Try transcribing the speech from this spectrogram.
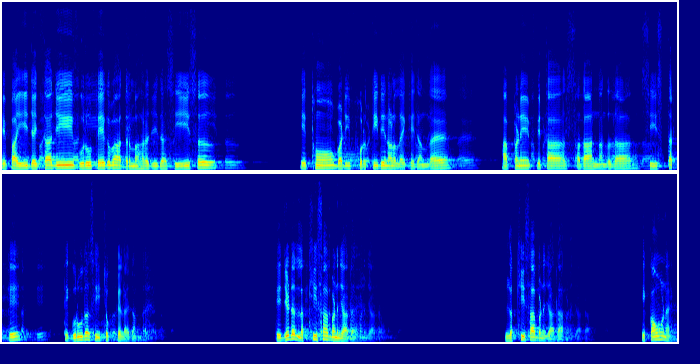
ਤੇ ਭਾਈ ਜੈਤਾ ਜੀ ਗੁਰੂ ਤੇਗ ਬਹਾਦਰ ਮਹਾਰਾਜ ਜੀ ਦਾ ਸੀਸ ਇਥੋਂ ਬੜੀ ਫੁਰਤੀ ਦੇ ਨਾਲ ਲੈ ਕੇ ਜਾਂਦਾ ਹੈ। ਆਪਣੇ ਪਿਤਾ ਸਦਾ ਆਨੰਦ ਦਾ ਸੀਸ ਧਰ ਕੇ ਤੇ ਗੁਰੂ ਦਾ ਸੀਸ ਚੁੱਕ ਕੇ ਲੈ ਜਾਂਦਾ ਹੈ। ਤੇ ਜਿਹੜਾ ਲੱਖੀ ਸਾਹਿਬ ਬਣ ਜਾਂਦਾ ਹੈ, ਲੱਖੀ ਸਾਹਿਬ ਬਣ ਜਾਂਦਾ, ਇਹ ਕੌਣ ਹੈ?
